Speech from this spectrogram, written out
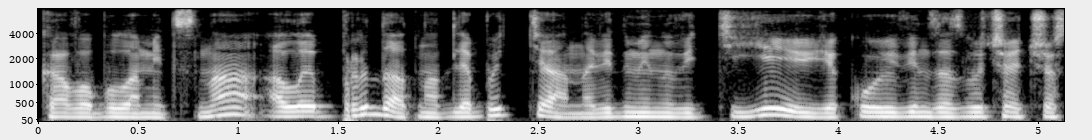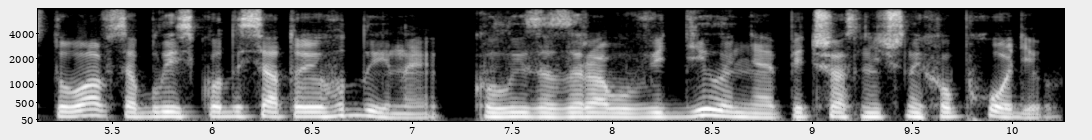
Кава була міцна, але придатна для пиття, на відміну від тієї, якою він зазвичай частувався близько 10-ї години, коли зазирав у відділення під час нічних обходів.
